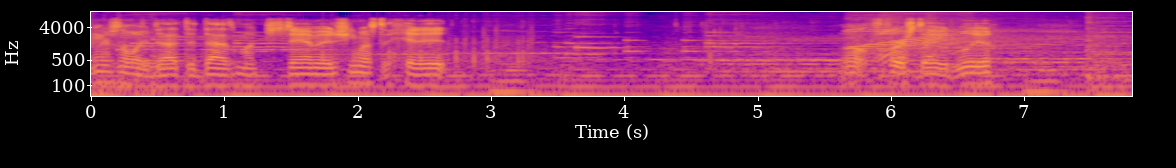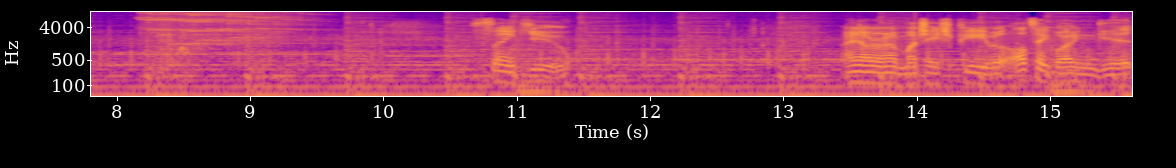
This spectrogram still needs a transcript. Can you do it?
There's no way that did that as much damage. He must have hit it. Well, first aid, will you? Thank you. I know I don't have much HP, but I'll take what I can get.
